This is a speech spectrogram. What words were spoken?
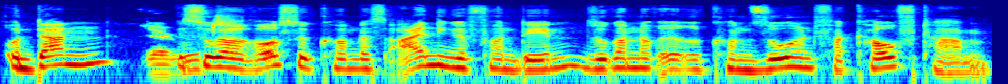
Und dann Ja, ist sogar rausgekommen, dass einige von denen sogar noch ihre Konsolen verkauft haben.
